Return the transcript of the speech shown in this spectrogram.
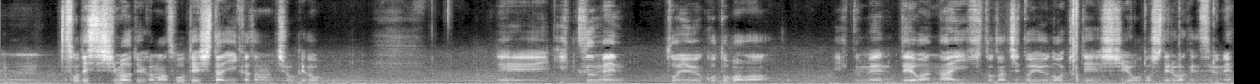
うん、想定してしまうというか、まあ想定した言い方なんでしょうけど、えー、イクメンという言葉は、イクメンではない人たちというのを規定しようとしてるわけですよね。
